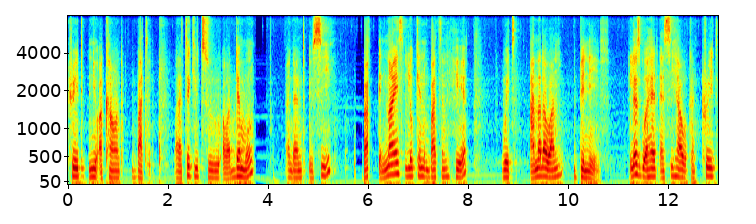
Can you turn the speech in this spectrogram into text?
create new account button. I'll take you to our demo and then you see a nice looking button here with another one beneath. Let's go ahead and see how we can create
